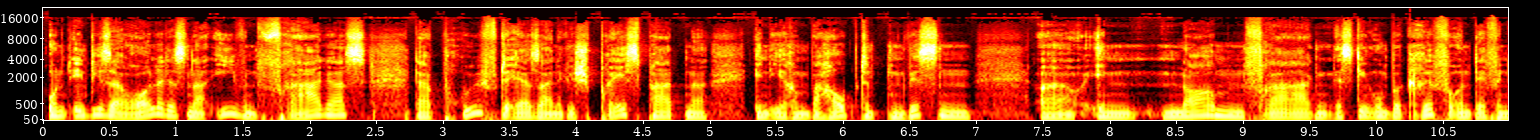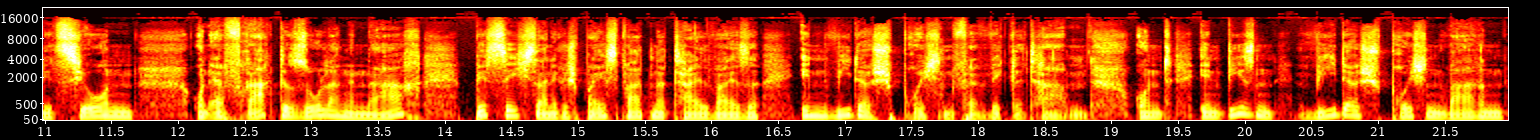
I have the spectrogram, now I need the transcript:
Und in dieser Rolle des naiven Fragers, da prüfte er seine Gesprächspartner in ihrem behauptenden Wissen, äh, in Normenfragen, es ging um Begriffe und Definitionen, und er fragte so lange nach, bis sich seine Gesprächspartner teilweise in Widersprüchen verwickelt haben. Und in diesen Widersprüchen waren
